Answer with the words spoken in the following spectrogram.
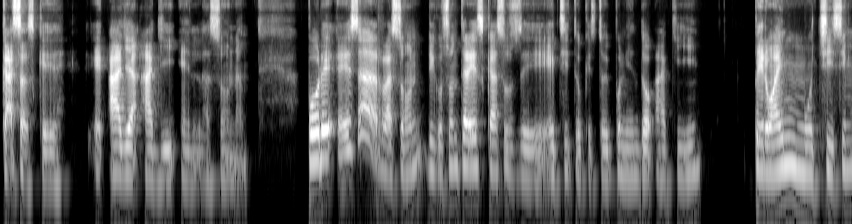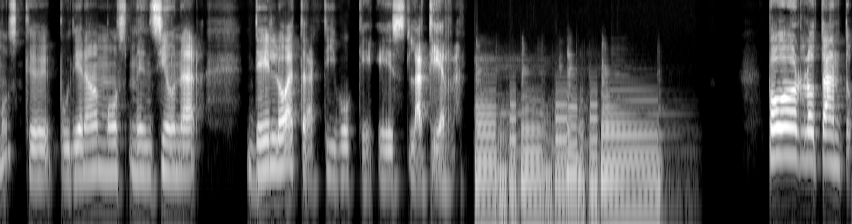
casas que, eh, haya allí en la zona. Por esa razón, digo, son 3 casos de éxito que estoy poniendo aquí, pero hay muchísimos que pudiéramos mencionar de lo atractivo que es la tierra. Por lo tanto,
